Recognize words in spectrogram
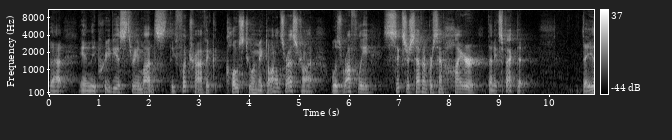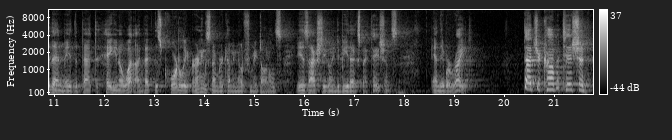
that in the previous three months, the foot traffic close to a McDonald's restaurant was roughly six or seven percent higher than expected. They then made the bet that, hey, you know what? I bet this quarterly earnings number coming out from McDonald's is actually going to beat expectations. And they were right. That's your competition.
